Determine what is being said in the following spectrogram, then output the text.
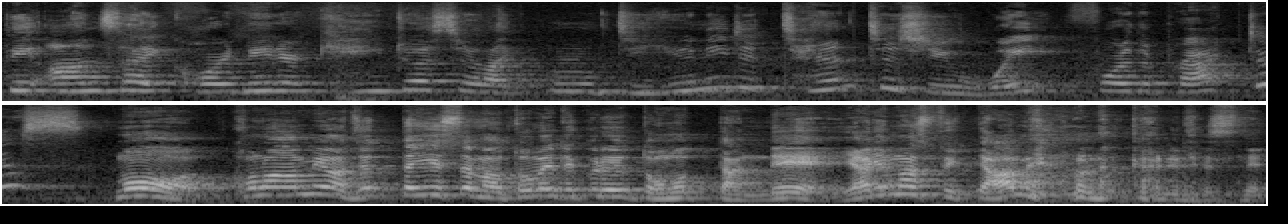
the on site coordinator came to us. They're like, "Mm, Do you need a tent as you wait for the practice? もうこの雨は絶対イエス様を止めてくれると思ったんでやりますと言って雨の中にですね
